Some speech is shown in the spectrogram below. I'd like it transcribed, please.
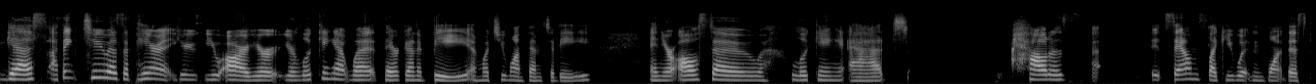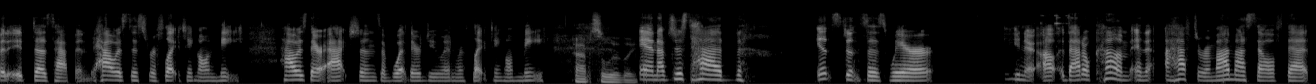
yes i think too as a parent you you are you're you're looking at what they're going to be and what you want them to be and you're also looking at how does it sounds like you wouldn't want this, but it does happen. How is this reflecting on me? How is their actions of what they're doing reflecting on me? Absolutely. And I've just had instances where, you know, I'll, that'll come, and I have to remind myself that.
